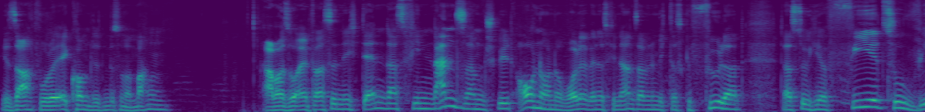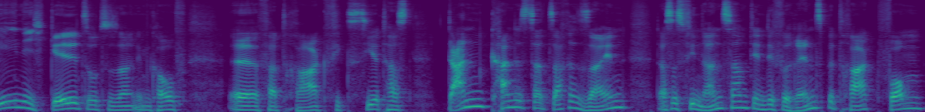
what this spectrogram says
Gesagt wurde, ey komm, das müssen wir machen. Aber so einfach ist es nicht, denn das Finanzamt spielt auch noch eine Rolle, wenn das Finanzamt nämlich das Gefühl hat, dass du hier viel zu wenig Geld sozusagen im Kaufvertrag äh, fixiert hast, dann kann es Tatsache sein, dass das Finanzamt den Differenzbetrag vom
